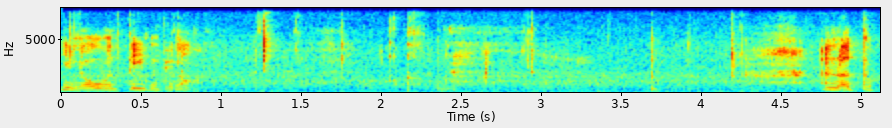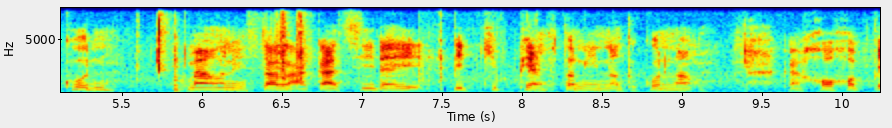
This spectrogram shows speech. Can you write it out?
กินโอวัลตินพี่น้องอันนั้นทุกคนมาวันนี้สลากาสีได้ปิดคลิปเพียงตอนนี้นะทุกคนเนาะก็ขอขอบใจ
